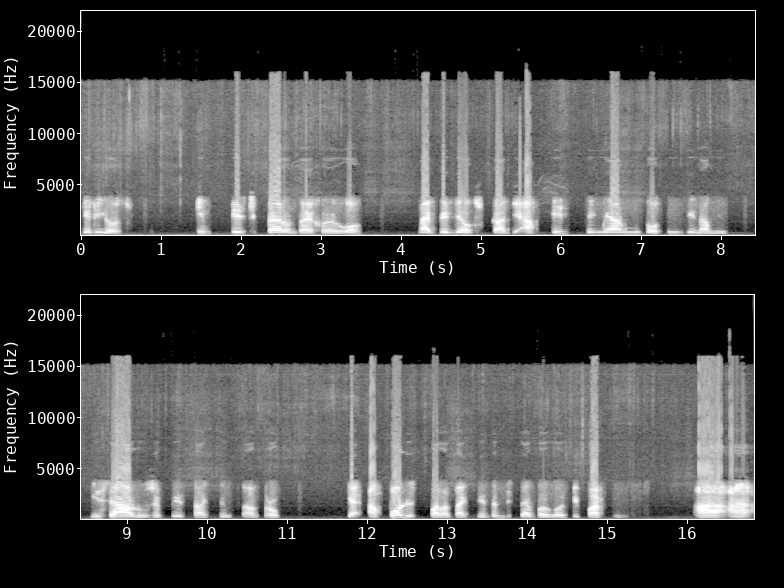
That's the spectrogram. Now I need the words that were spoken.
κυρίως. Τι, τι συμφέροντα έχω εγώ να επιδιώξω κάτι. Αυτή τη στιγμή αν μου δοθεί δύναμη ή σε άλλους επίσης άξιους ανθρώπους και από όλες τις παρατάξεις δεν πιστεύω εγώ ότι υπάρχουν α, α,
